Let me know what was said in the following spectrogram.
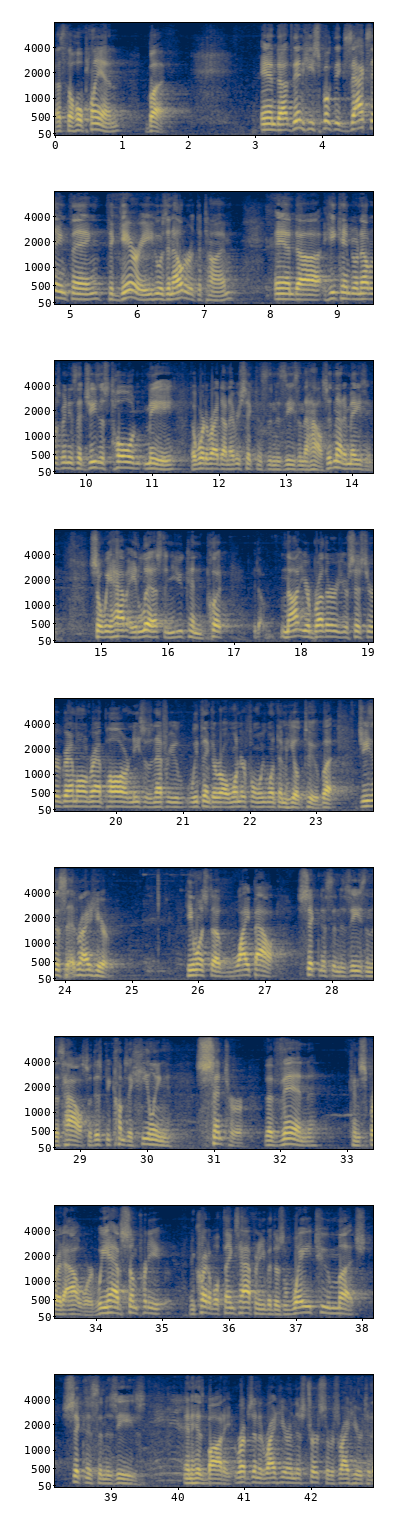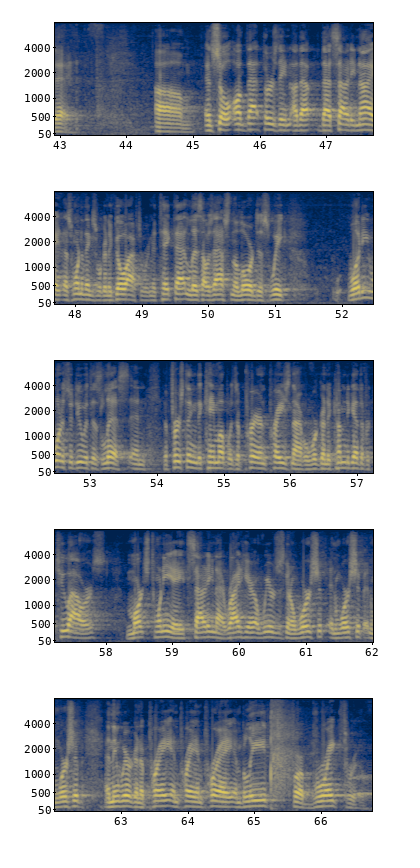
That's the whole plan. But. And uh, then he spoke the exact same thing to Gary, who was an elder at the time. And uh, he came to an elders meeting and said, Jesus told me that we're to write down every sickness and disease in the house. Isn't that amazing? So we have a list, and you can put not your brother, your sister, or grandma, or grandpa, or nieces and nephew. We think they're all wonderful, and we want them healed too. But Jesus said right here, He wants to wipe out sickness and disease in this house. So this becomes a healing center that then can spread outward. We have some pretty incredible things happening, but there's way too much sickness and disease Amen. in his body, represented right here in this church service, right here today. Um, and so on that Thursday, uh, that, that Saturday night, that's one of the things we're going to go after. We're going to take that list. I was asking the Lord this week, what do you want us to do with this list? And the first thing that came up was a prayer and praise night where we're going to come together for two hours, March 28th, Saturday night, right here, and we're just going to worship and worship and worship. And then we're going to pray and pray and pray and believe for a breakthrough.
